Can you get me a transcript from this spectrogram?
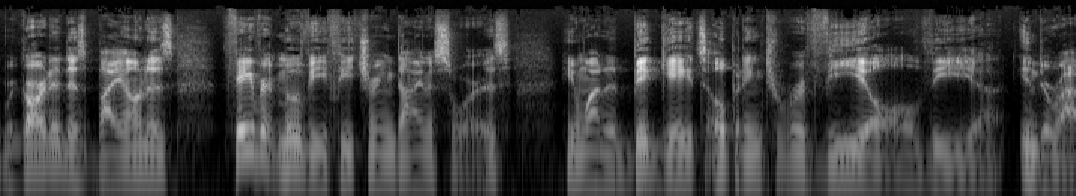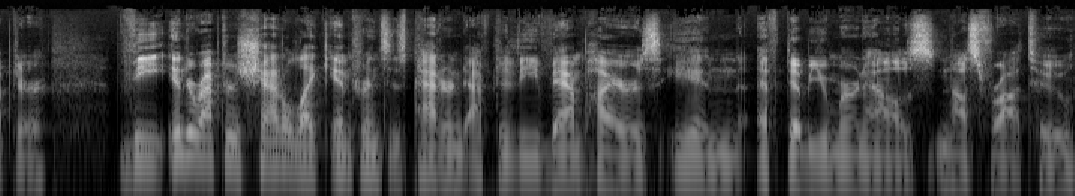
regarded as Bayona's favorite movie featuring dinosaurs. He wanted big gates opening to reveal the uh, Indoraptor. The Indoraptor's shadow-like entrance is patterned after the vampires in F.W. Murnau's Nosferatu.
